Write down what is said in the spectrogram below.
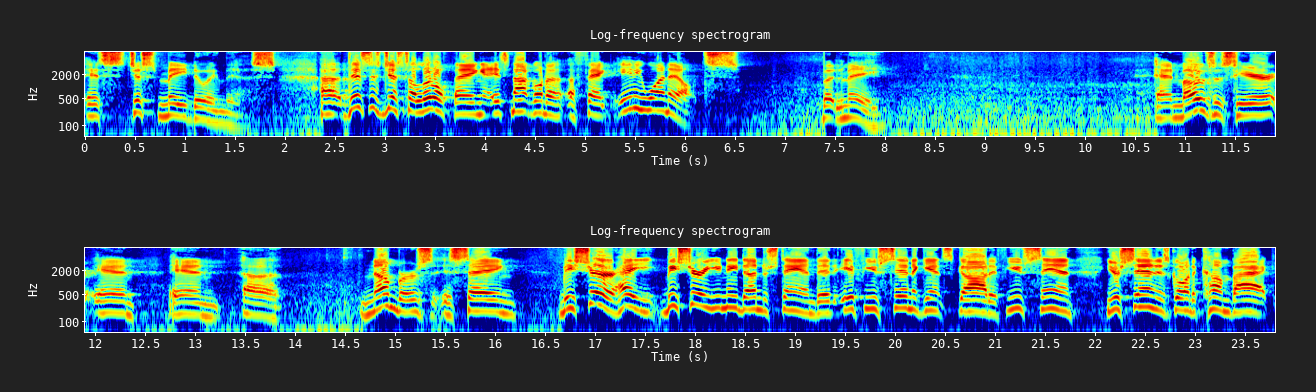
It's just me doing this. Uh, this is just a little thing. It's not going to affect anyone else but me. And Moses here in in uh, Numbers is saying, be sure, hey, be sure you need to understand that if you sin against God, if you sin, your sin is going to come back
